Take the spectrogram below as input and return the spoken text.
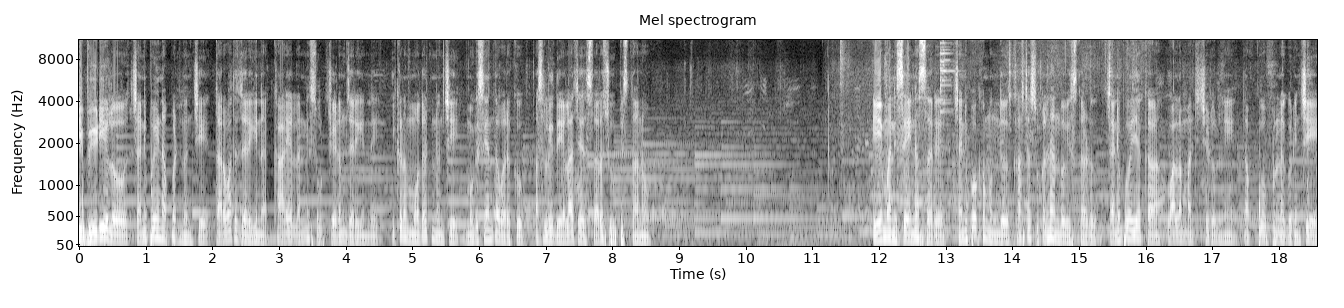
ఈ వీడియోలో చనిపోయినప్పటి నుంచి తర్వాత జరిగిన కార్యాలన్నీ షూట్ చేయడం జరిగింది. ఇక్కడ మొదటి నుంచి ముగిసేంత వరకు అసలు ఇది ఎలా చేస్తారో చూపిస్తాను. ఏ మనిషి అయినా సరే చనిపోక ముందు కష్ట సుఖాలని అనుభవిస్తాడు. చనిపోయాక వాళ్ళ మంచి చెడుల్ని తప్పు ఒప్పుల గురించి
